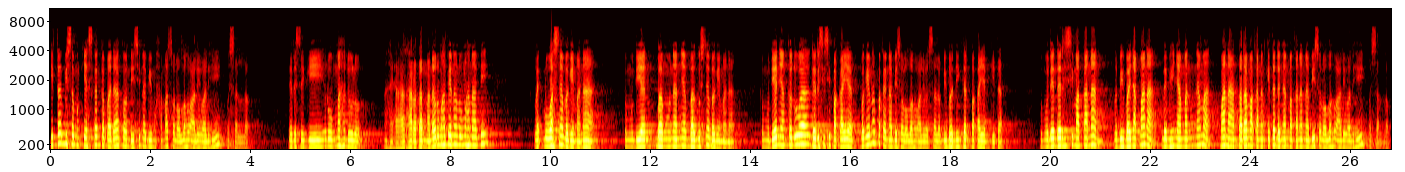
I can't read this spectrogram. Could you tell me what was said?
kita bisa mengkiaskan kepada kondisi Nabi Muhammad SAW. Dari segi rumah dulu. Nah, haratan mana rumah piana rumah Nabi? Luasnya bagaimana? Kemudian bangunannya bagusnya bagaimana? Kemudian yang kedua dari sisi pakaian, bagaimana pakaian Nabi Shallallahu Alaihi Wasallam dibandingkan pakaian kita. Kemudian dari sisi makanan, lebih banyak mana, lebih nyaman nama mana antara makanan kita dengan makanan Nabi Shallallahu Alaihi Wasallam.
